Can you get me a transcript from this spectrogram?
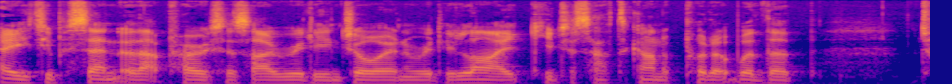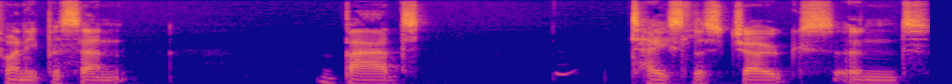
eighty percent of that process I really enjoy and I really like. You just have to kind of put up with the twenty percent bad, tasteless jokes and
